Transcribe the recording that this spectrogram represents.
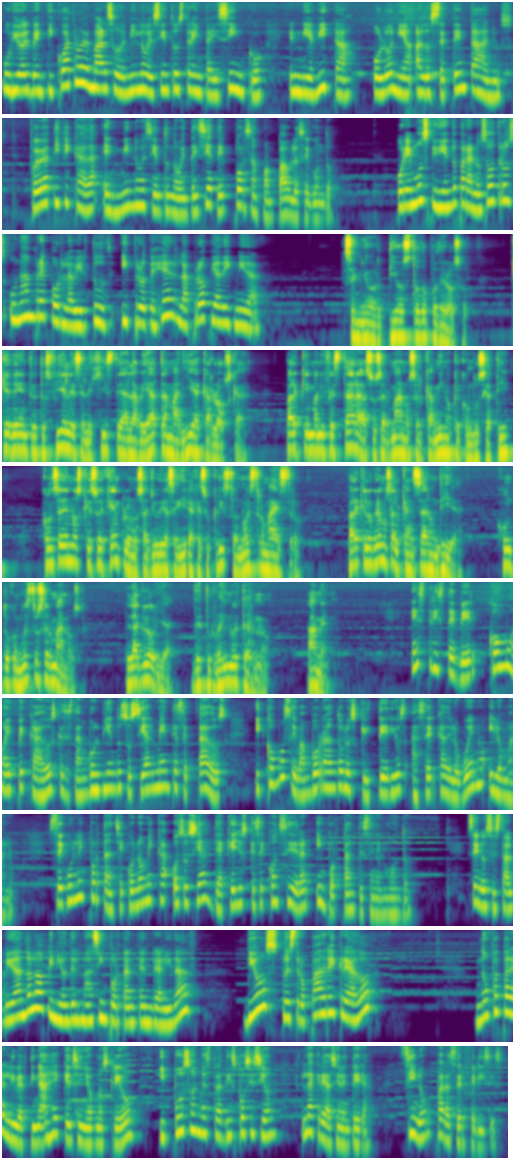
Murió el 24 de marzo de 1935 en Niewita, Polonia, a los 70 años fue beatificada en 1997 por San Juan Pablo II. Oremos pidiendo para nosotros un hambre por la virtud y proteger la propia dignidad. Señor Dios Todopoderoso, que de entre tus fieles elegiste a la Beata María Karlovska, para que manifestara a sus hermanos el camino que conduce a ti, concédenos que su ejemplo nos ayude a seguir a Jesucristo nuestro Maestro, para que logremos alcanzar un día, junto con nuestros hermanos, la gloria de tu reino eterno. Amén. Es triste ver cómo hay pecados que se están volviendo socialmente aceptados y cómo se van borrando los criterios acerca de lo bueno y lo malo, según la importancia económica o social de aquellos que se consideran importantes en el mundo. Se nos está olvidando la opinión del más importante en realidad, Dios, nuestro Padre y Creador. No fue para el libertinaje que el Señor nos creó y puso a nuestra disposición la creación entera, sino para ser felices.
